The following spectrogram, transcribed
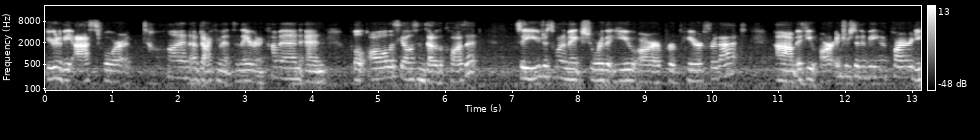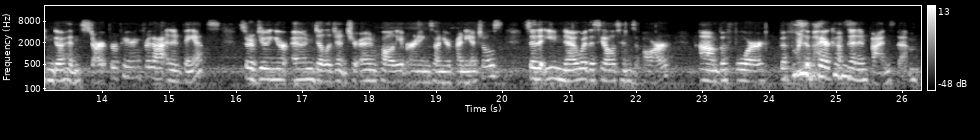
you're going to be asked for a ton of documents and they are going to come in and pull all the skeletons out of the closet. So you just want to make sure that you are prepared for that. Um, if you are interested in being acquired, you can go ahead and start preparing for that in advance, sort of doing your own diligence, your own quality of earnings on your financials, so that you know where the skeletons are um, before before the buyer comes in and finds them.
